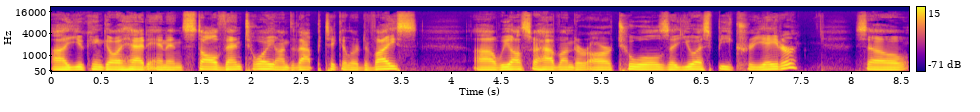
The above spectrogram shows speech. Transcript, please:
uh, you can go ahead and install Ventoy onto that particular device. Uh, we also have under our tools a USB creator. So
